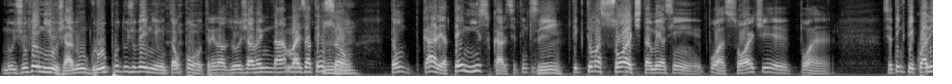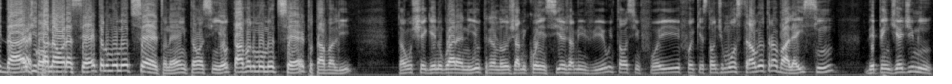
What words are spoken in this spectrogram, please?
no juvenil, já no grupo do juvenil. Então, porra, o treinador já vai me dar mais atenção. Uhum. Então, cara, até nisso, cara, você tem que Sim. tem que ter uma sorte também, assim, porra, sorte, porra. Você tem que ter qualidade É, e qual- tá na hora certa, no momento certo, né? Então, assim, eu tava no momento certo, eu tava ali. Então, cheguei no Guarani, o treinador já me conhecia, já me viu. Então, assim, foi, foi questão de mostrar o meu trabalho. Aí sim, dependia de mim.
